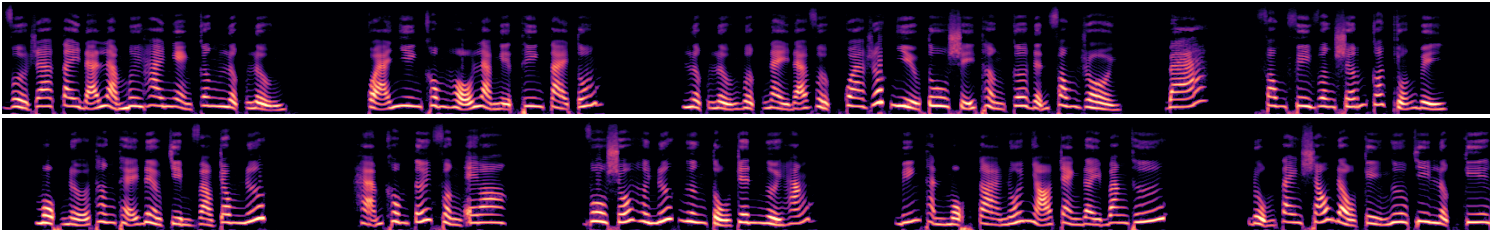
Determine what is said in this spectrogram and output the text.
Vừa ra tay đã là 12.000 cân lực lượng. Quả nhiên không hổ là nghịch thiên tài tuấn. Lực lượng bậc này đã vượt qua rất nhiều tu sĩ thần cơ đỉnh phong rồi. Bá, Phong Phi Vân sớm có chuẩn bị. Một nửa thân thể đều chìm vào trong nước. Hãm không tới phần eo. Vô số hơi nước ngưng tụ trên người hắn, biến thành một tòa núi nhỏ tràn đầy băng thứ. Đụng tan sáu đầu kỳ ngư chi lực kia.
